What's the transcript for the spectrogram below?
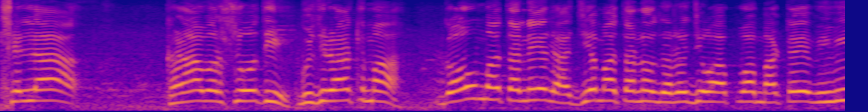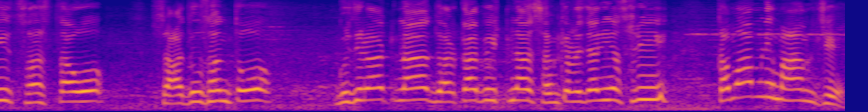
છેલ્લા ઘણા વર્ષોથી ગુજરાતમાં ગૌ માતાને રાજ્ય માતાનો દરજ્જો આપવા માટે વિવિધ સંસ્થાઓ, સાધુ સંતો, ગુજરાતના દ્વારકાપીઠના શંકરાચાર્ય શ્રી તમામની માંગ છે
